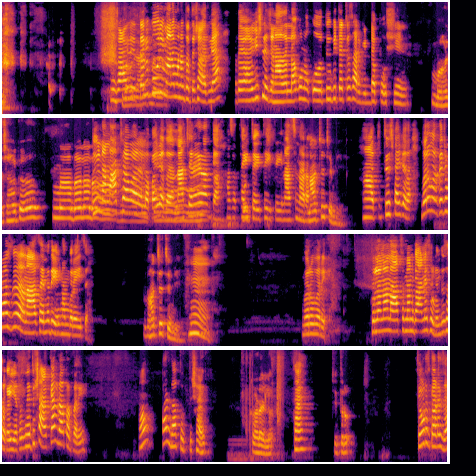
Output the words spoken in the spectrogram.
जाऊ दे तरी. पोरी मला म्हणत होत्या शाळेतल्या आता विश्लेषण नादाला लागू नको तू बी त्याच्यासारखी डपोशीन. माझ्या ग नादाला तू ना नाचावायला पाहिजे होता नको. नाचा नाही राहत का? असं थै थै थै थै नाचणारा. नाचायचे मी. हा तू तेच पाहिजे होता बरोबर त्याच्यामुळे नाचायमध्ये एक नंबर यायचा. नाचायचे मी. हम्म. बरोबर आहे. तुला ना नाचणं आणि गाणे सोडून दुसरं काही येतच नाही. तू शाळेत काय जात होता रे? हा? काय जात होत तू शाळेत? काढायला. काय? चित्र. तेवढंच काढायचा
